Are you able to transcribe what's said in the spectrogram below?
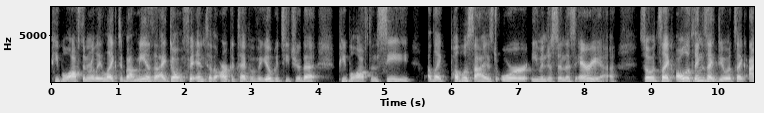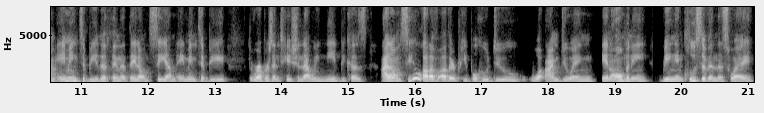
people often really liked about me is that I don't fit into the archetype of a yoga teacher that people often see uh, like publicized or even just in this area. So it's like all the things I do, it's like I'm aiming to be the thing that they don't see. I'm aiming to be the representation that we need because I don't see a lot of other people who do what I'm doing in Albany, being inclusive in this way.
